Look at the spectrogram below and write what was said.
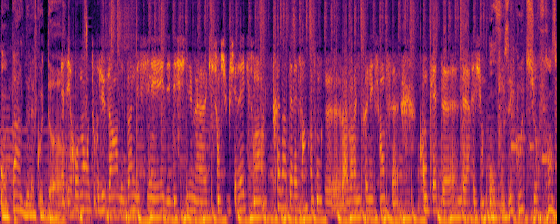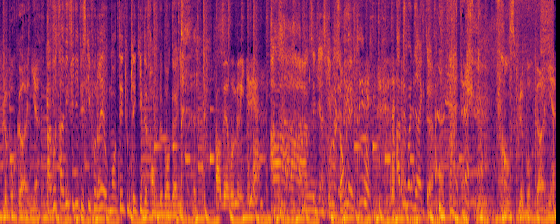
on parle de la Côte d'Or. Il y a des romans autour du vin, des bandes dessinées, des, des films euh, qui sont suggérés, qui sont très intéressants quand on veut avoir une connaissance euh, complète de, de la région. On vous écoute sur France Bleu Bourgogne. À votre avis, Philippe, est-ce qu'il faudrait augmenter toute l'équipe de France Bleu Bourgogne? Oh ben vous méritez, hein Ah, c'est bien ce qui me semblait. Appelez-moi le directeur. On partage tout. France Bleu Bourgogne.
